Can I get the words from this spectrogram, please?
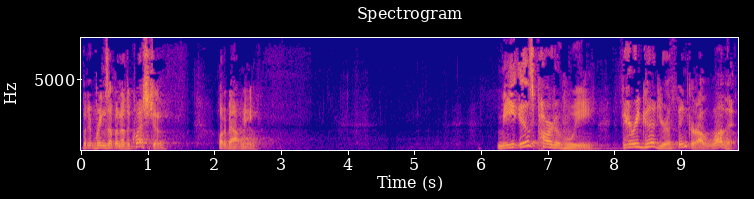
But it brings up another question. What about me? Me is part of we. Very good. You're a thinker. I love it.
